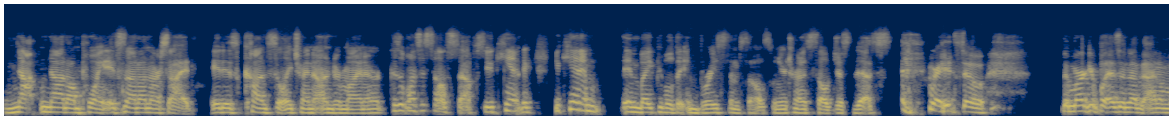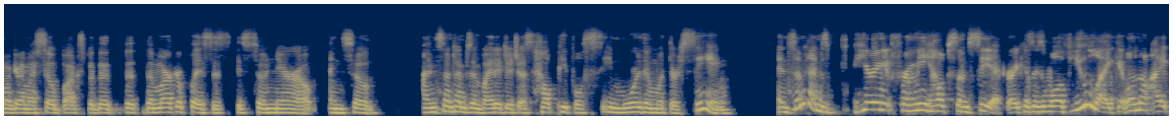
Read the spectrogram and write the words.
not not on point it's not on our side. It is constantly trying to undermine our because it wants to sell stuff. So you can't you can't invite people to embrace themselves when you're trying to sell just this right? So the marketplace another i don't want to get on my soapbox but the, the the marketplace is is so narrow. And so i'm sometimes invited to just help people see more than what they're seeing and sometimes hearing it from me helps them see it right? Because they say well if you like it well no i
